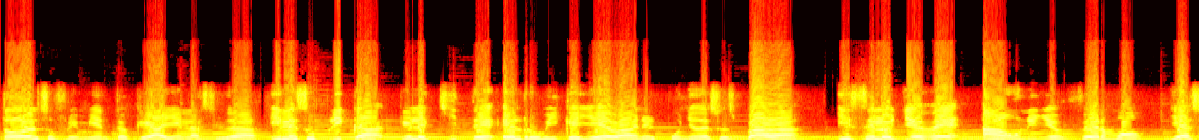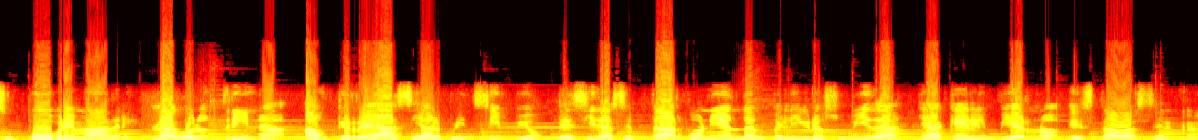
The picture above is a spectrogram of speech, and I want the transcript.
todo el sufrimiento que hay en la ciudad y le suplica que le quite el rubí que lleva en el puño de su espada y se lo lleve a un niño enfermo y a su pobre madre. La golondrina, aunque reacia al principio, decide aceptar poniendo en peligro su vida ya que el invierno estaba cerca.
